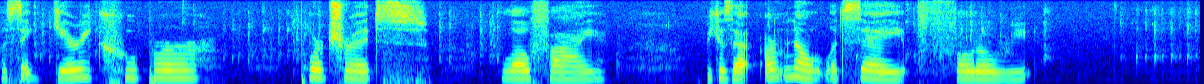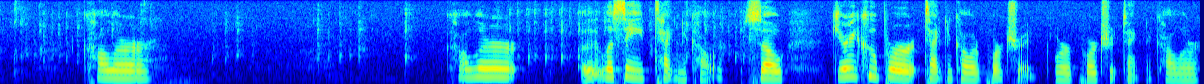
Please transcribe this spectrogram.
let's say, Gary Cooper portrait, lo-fi, because that, or no, let's say photo re, color, color, uh, let's say Technicolor. So Gary Cooper Technicolor portrait or portrait Technicolor.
